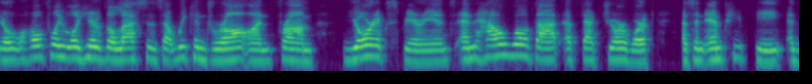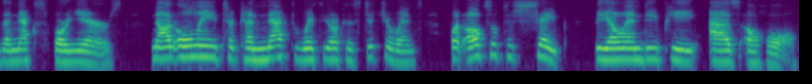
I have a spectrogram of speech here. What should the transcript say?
you know, hopefully we'll hear the lessons that we can draw on from your experience and how will that affect your work as an MPP in the next four years, not only to connect with your constituents, but also to shape the ONDP as a whole.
